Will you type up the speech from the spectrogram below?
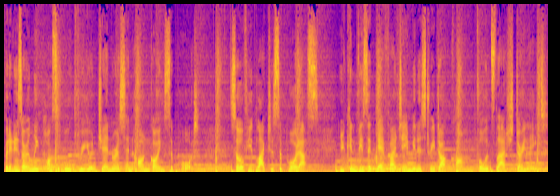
but it is only possible through your generous and ongoing support. So if you'd like to support us, you can visit frgministry.com forward slash donate.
